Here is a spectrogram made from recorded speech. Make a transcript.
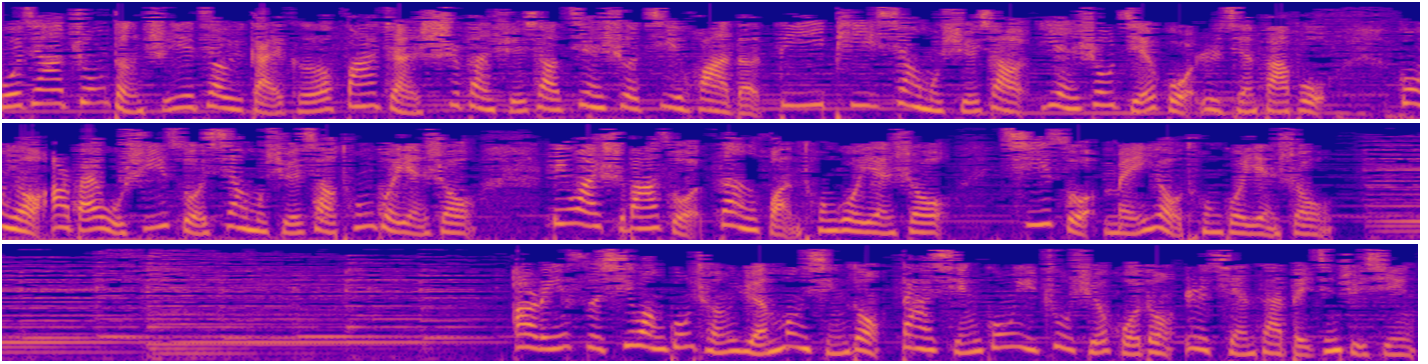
国家中等职业教育改革发展示范学校建设计划的第一批项目学校验收结果日前发布，共有二百五十一所项目学校通过验收，另外十八所暂缓通过验收，七所没有通过验收。二零一四希望工程圆梦行动大型公益助学活动日前在北京举行。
